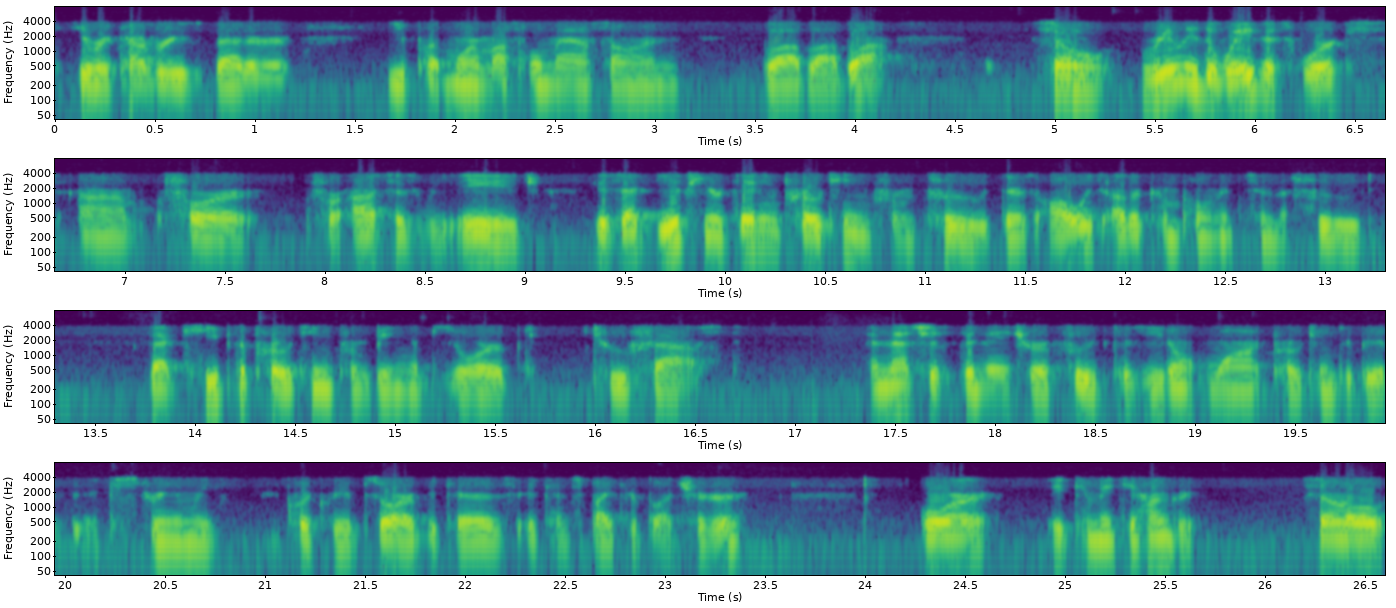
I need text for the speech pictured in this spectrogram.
your recovery is better. You put more muscle mass on. Blah blah blah. So really, the way this works um, for for us as we age is that if you're getting protein from food, there's always other components in the food that keep the protein from being absorbed too fast. And that's just the nature of food because you don't want protein to be extremely quickly absorbed because it can spike your blood sugar or it can make you hungry. So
